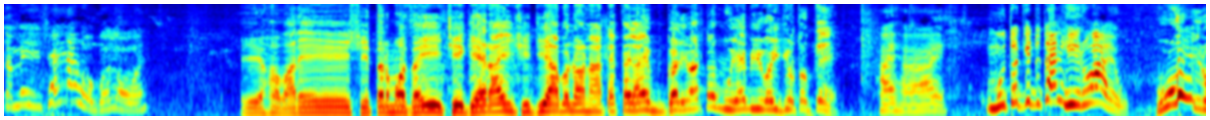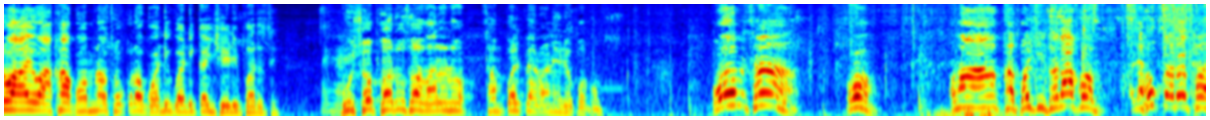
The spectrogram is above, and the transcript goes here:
તમે શાના હો ગોલો એ હવારે ખેતરમાં જઈ છે ઘેર આવી સીધી આ બોલો નાટક કરી ઘણી વાર તો મુએ બી વહી ગયો તો કે. હાય હાય. હું તો કીધું તાન હીરો આવ્યો હું હીરો આવ્યો આખા ગામનો છોકરો ગોડી ગોડી કઈ શેડી ફરશે હું શું ફરું છું હવારોનો સંપલ પહેરવાની રહ્યો પગમ. ઓમ છા ઓમ. અમા આખા પછી તો રાખો એટલે શું કરો છો?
